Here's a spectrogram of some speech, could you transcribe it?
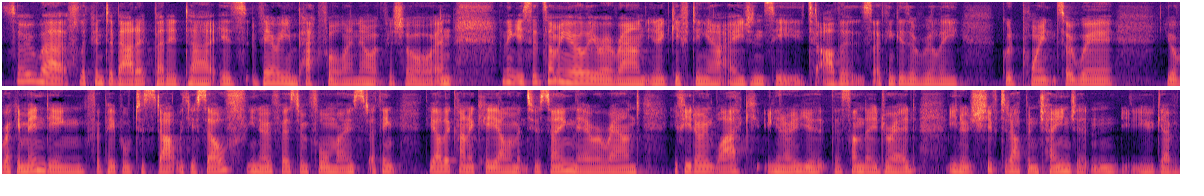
so uh, flippant about it, but it uh, is very impactful. I know it for sure. And I think you said something earlier around you know gifting our agency to others. I think is a really good point. So where you're recommending for people to start with yourself, you know, first and foremost. I think the other kind of key elements you're saying there around if you don't like, you know, your, the Sunday dread, you know, shift it up and change it. And you gave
